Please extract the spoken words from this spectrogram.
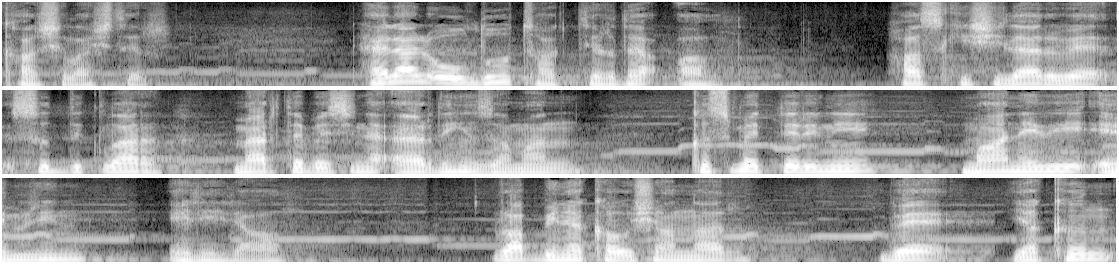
karşılaştır. Helal olduğu takdirde al. Has kişiler ve sıddıklar mertebesine erdiğin zaman kısmetlerini manevi emrin eliyle al. Rabbine kavuşanlar ve yakın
